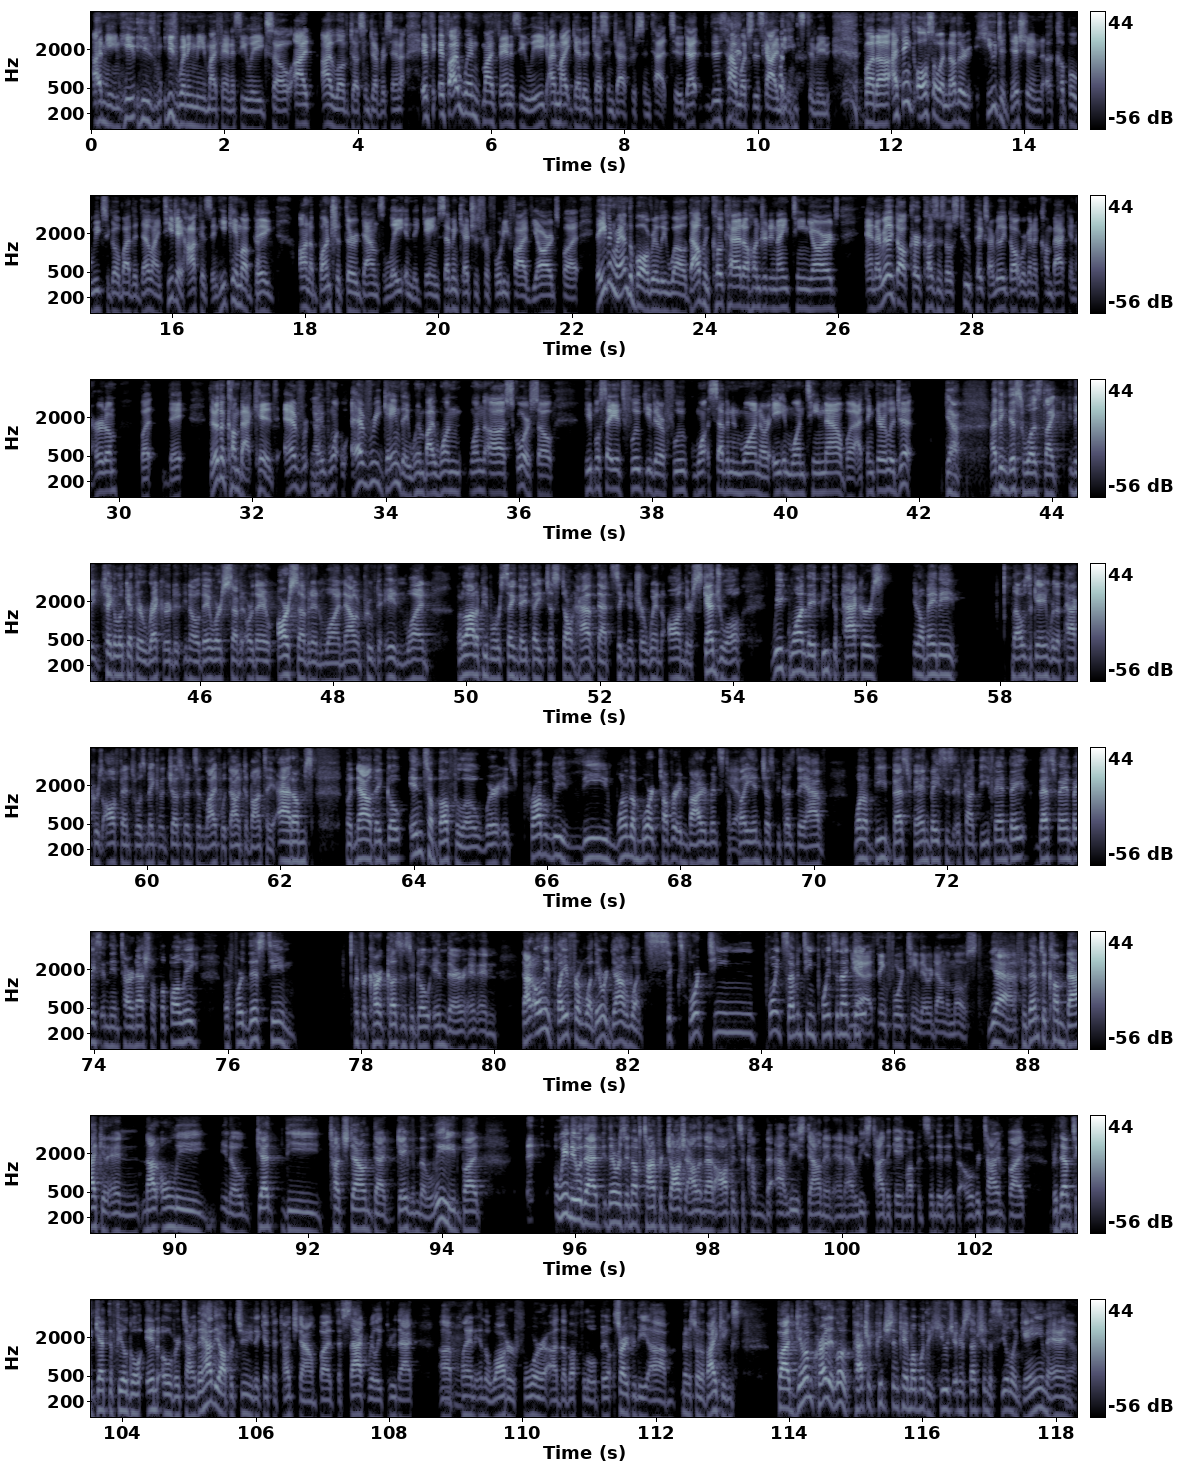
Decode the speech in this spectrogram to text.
I mean, he he's he's winning me my fantasy league, so I I love Justin Jefferson. If if I win my fantasy league, I might get a Justin Jefferson tattoo. That this is how much this guy means to me. But uh, I think also another huge addition a couple of weeks ago by the deadline, T.J. Hockenson. He came up big on a bunch of third downs late in the game, seven catches for 45 yards, but they even ran the ball really well. Dalvin Cook had 119 yards. And I really thought Kirk Cousins, those two picks, I really thought were going to come back and hurt them, but they they're the comeback kids. Every Yeah. they've won every game they win by one one uh score. So people say it's fluky. They're a fluke one, seven and one or eight and one team now, but I think they're legit. Yeah. I think this was like, you know, you take a look at their record, you know, they were seven or they are seven and one, now improved to eight and one. But a lot of people were saying they they just don't have that signature win on their schedule. Week one, they beat the Packers. You know, maybe that was a game where the Packers offense was making adjustments in life without Davante Adams. But now they go into Buffalo, where it's probably the one of the more tougher environments to Yeah. play in, just because they have one of the best fan bases, if not the fan base, best fan base in the entire National Football League. But for this team, and for Kirk Cousins to go in there and and not only play from what they were down, what six, 14 points, 17 points in that game. Yeah, I think 14 they were down the most. Yeah, for them to come back and, and not only you know get the touchdown that gave them the lead, but it- we knew that there was enough time for Josh Allen that offense to come ba- at least down and, and at least tie the game up and send it into overtime. But for them to get the field goal in overtime, they had the opportunity to get the touchdown, but the sack really threw that uh, Mhm. plan in the water for uh, the Buffalo Bill. Sorry for the um, Minnesota Vikings. But give them credit. Look, Patrick Peterson came up with a huge interception to seal the game, and Yeah.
